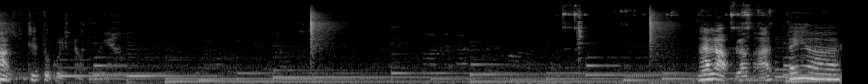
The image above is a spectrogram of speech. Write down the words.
आणि तुकडे टाकूया झाला आपला भात तयार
